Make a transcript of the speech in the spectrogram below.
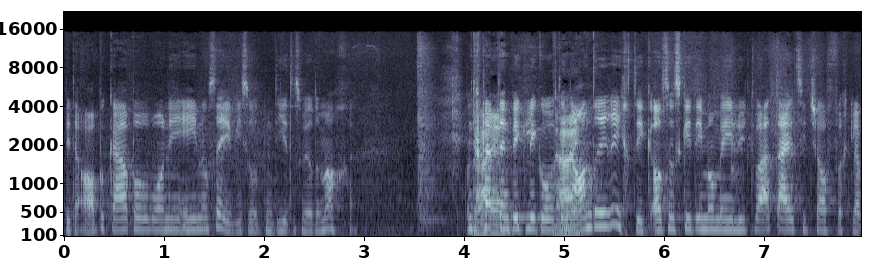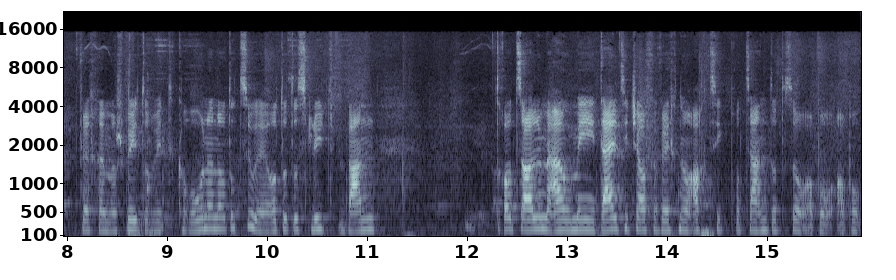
bei den Arbeitgebern, das ich eher sehe, wieso denn die das würden machen und ich glaube, die Entwicklung geht Nein. in eine andere Richtung. Also es gibt immer mehr Leute, die auch Teilzeit arbeiten. Ich glaube, vielleicht kommen wir später mit Corona noch dazu. Oder dass die Leute, wenn trotz allem auch mehr Teilzeit arbeiten, vielleicht nur 80 Prozent oder so, aber, aber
